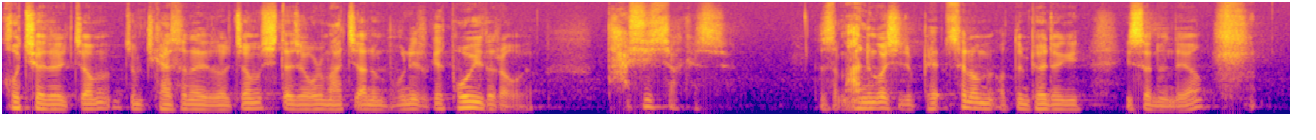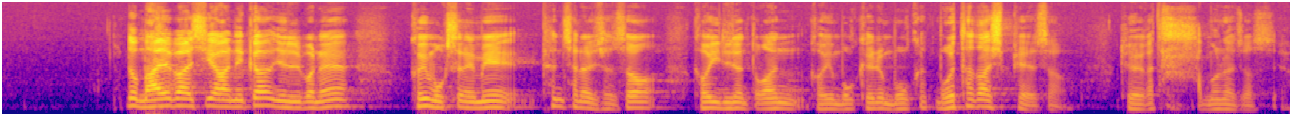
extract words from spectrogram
고쳐야 될 점, 좀 개선해야 될 점, 시대적으로 맞지 않은 부분이 이렇게 보이더라고요. 다시 시작했어요. 그래서 많은 것이 새로운 어떤 변혁이 있었는데요. 또 말바 시작하니까 일본에 거의 목사님이 편찮으셔서 거의 1년 동안 거의 목회를 못 하다시피 해서 교회가 다 무너졌어요.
